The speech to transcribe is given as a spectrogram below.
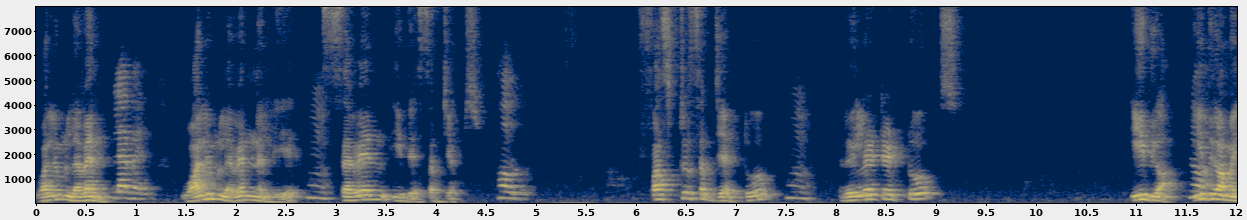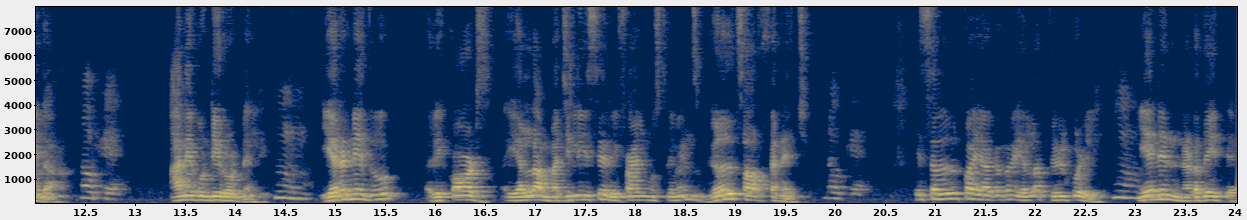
Volume eleven. Volume ಲೆವೆನ್ನಲ್ಲಿ. ಸೆವೆನ್ ಇದೆ ಸಬ್ಜೆಕ್ಟ್ಸ್ ಹೌದು first subject. Related to Idgah. Idgah Maidan. Anegundi ರೋಡ್ನಲ್ಲಿ. ಎರಡನೇದು ರೆಕಾರ್ಡ್ಸ್ ಎಲ್ಲ ಮಜ್ಲಿಸೆ ರಿಫೈನ್ ಮುಸ್ಲಿಮ್ಸ್ ಗರ್ಲ್ಸ್ ಆರ್ಫನೇಜ್. ಇದು ಸ್ವಲ್ಪ ಯಾಕಂದ್ರೆ ಎಲ್ಲ ತಿಳ್ಕೊಳ್ಳಿ. ಏನೇನ್ ನಡೆದೈತೆ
